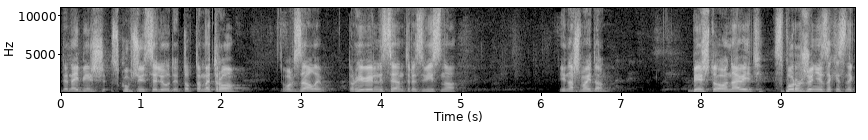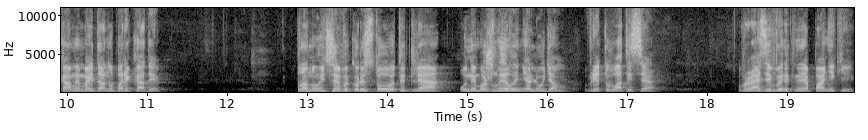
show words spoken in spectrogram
де найбільш скупчуються люди, тобто метро, вокзали, торгівельні центри, звісно, і наш Майдан. Більш того, навіть споруджені захисниками Майдану барикади планується використовувати для унеможливлення людям врятуватися в разі виникнення паніки,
